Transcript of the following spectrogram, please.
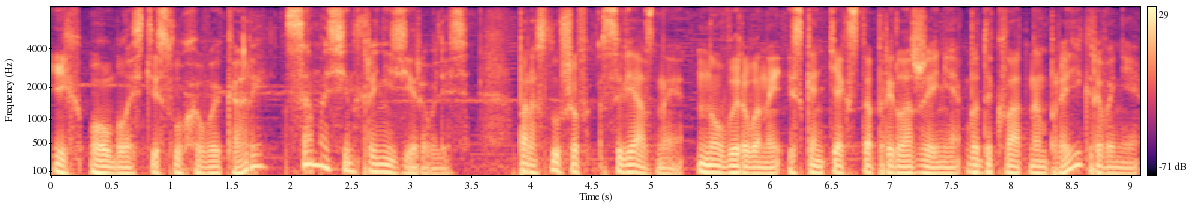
их области слуховой коры самосинхронизировались. Прослушав связанные, но вырванные из контекста предложения в адекватном проигрывании,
